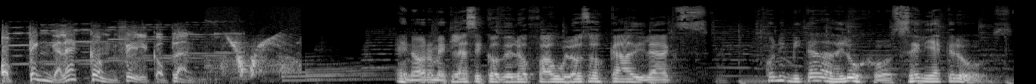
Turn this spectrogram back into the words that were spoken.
Obténgala con Filco Plan. Enorme clásico de los fabulosos Cadillacs, con invitada de lujo Celia Cruz.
